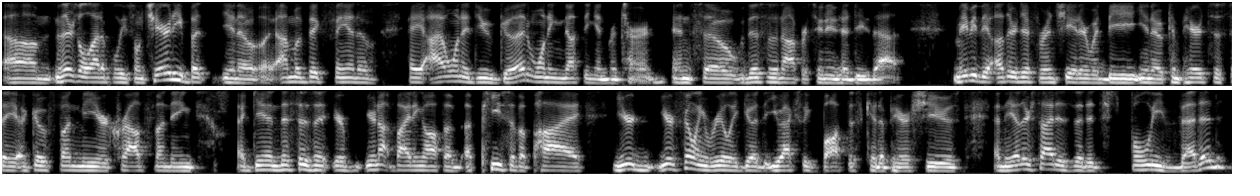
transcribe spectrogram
Um, and there's a lot of beliefs on charity, but you know, I'm a big fan of, hey, I want to do good, wanting nothing in return. And so this is an opportunity to do that. Maybe the other differentiator would be, you know, compared to say a GoFundMe or crowdfunding. Again, this isn't you're you're not biting off a, a piece of a pie. You're you're feeling really good that you actually bought this kid a pair of shoes. And the other side is that it's fully vetted.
